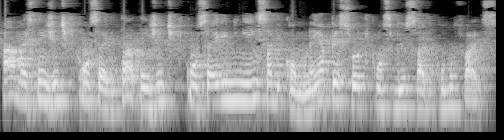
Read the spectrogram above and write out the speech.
Ah, mas tem gente que consegue. Tá, tem gente que consegue e ninguém sabe como. Nem a pessoa que conseguiu sabe como faz.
